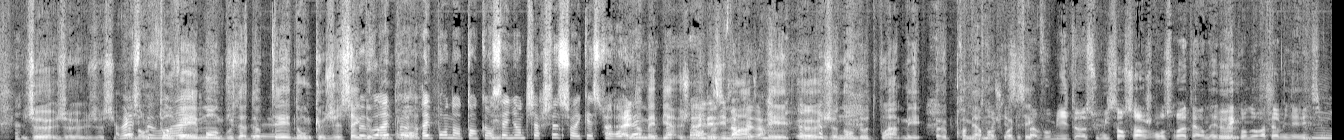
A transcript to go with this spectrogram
je ne suis Ah, pas dans le ton ré- véhément que vous adoptez, donc euh, Je j'essaye de comprendre. répondre en tant qu'enseignante-chercheuse sur les questions Ah, européennes non, mais bien, je n'en doute Allez-y, Marc point. Lazare. Mais euh, je n'en doute point. Mais euh, premièrement, je crois que c'est pas, vos militants insoumis s'en chargeront sur Internet Euh, dès qu'on aura terminé l'émission.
